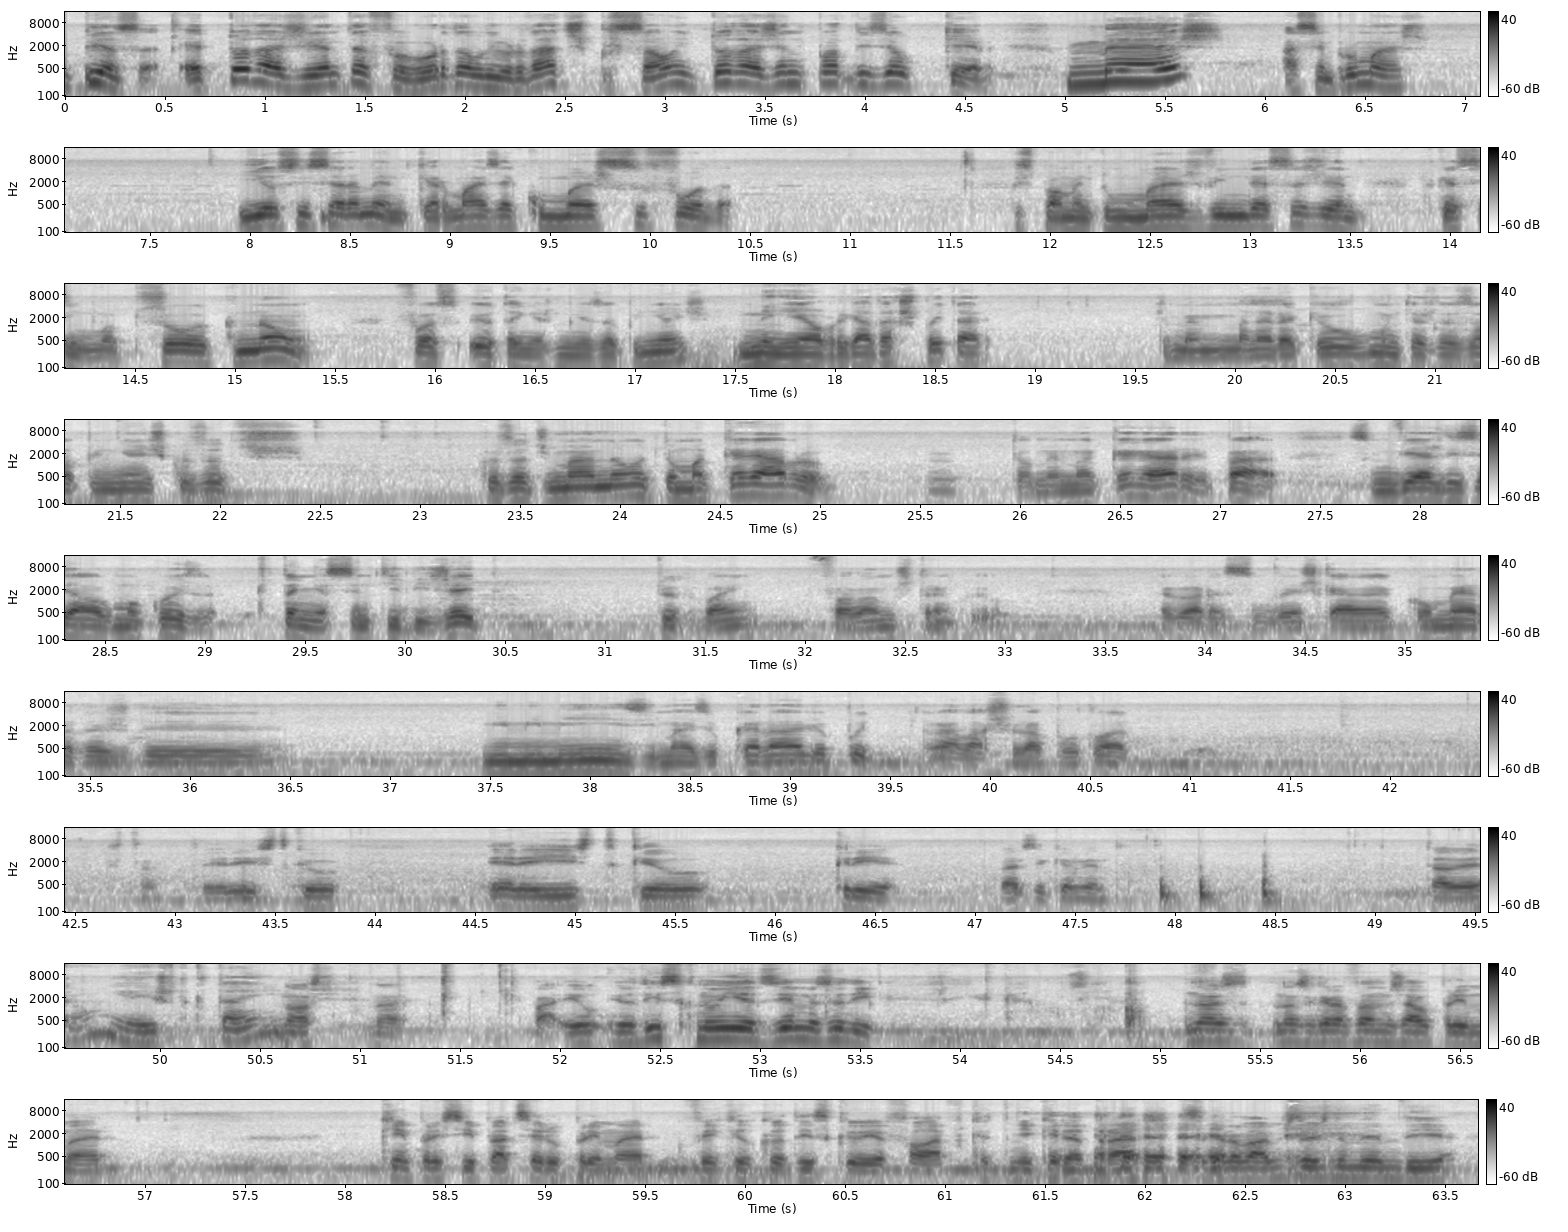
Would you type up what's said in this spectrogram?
Pensa, é toda a gente a favor da liberdade de expressão e toda a gente pode dizer o que quer. Mas. Há sempre o mas. E eu sinceramente quero mais é que o mas se foda. Principalmente um mas vindo dessa gente. Porque assim, uma pessoa que não fosse. Eu tenho as minhas opiniões, ninguém é obrigado a respeitar. Da mesma maneira que eu, muitas das opiniões que os outros, que os outros mandam, eu estou-me a cagar, bro. Estou mesmo a cagar. Epá, se me vieres dizer alguma coisa que tenha sentido e jeito, tudo bem, falamos tranquilo. Agora, se me vens cá com merdas de mimimis e mais o caralho, puto, vai lá chorar para o outro lado. Portanto, era isto que eu. Era isto que eu queria, basicamente. Está a ver? Então, e é isto que tem. Nós, não, pá, eu, eu disse que não ia dizer, mas eu digo. Nós, nós gravamos já o primeiro. Que em princípio há de ser o primeiro. que Foi aquilo que eu disse que eu ia falar porque eu tinha que ir atrás. se gravarmos dois no mesmo dia.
